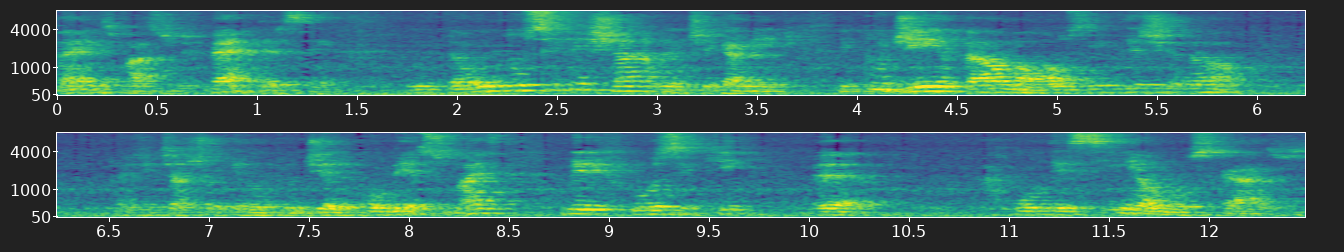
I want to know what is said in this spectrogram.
né? espaço de Petersen, então não se fechava antigamente. E podia entrar uma alça intestinal. A gente achou que não podia no começo, mas verificou-se que é, acontecia em alguns casos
